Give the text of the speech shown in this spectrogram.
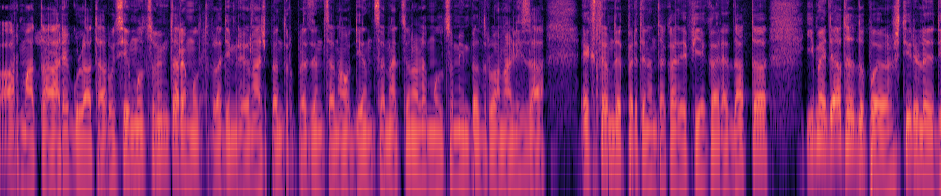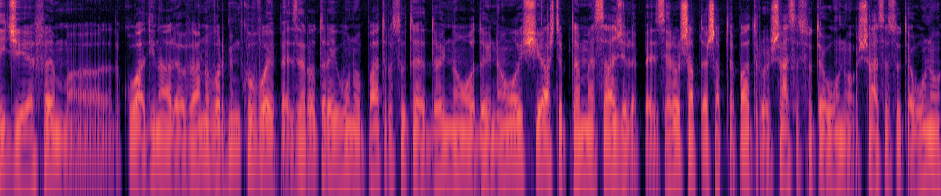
armata regulată a Rusiei. Mulțumim tare mult, Vladimir Ionaș, pentru prezența în audiență națională, mulțumim pentru analiza extrem de pertinentă ca de fiecare dată. Imediat după știrile DGFM uh, cu Adina Leoveanu, vorbim cu voi pe 031 400 2929 și așteptăm mesajele pe 0774 601 601.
